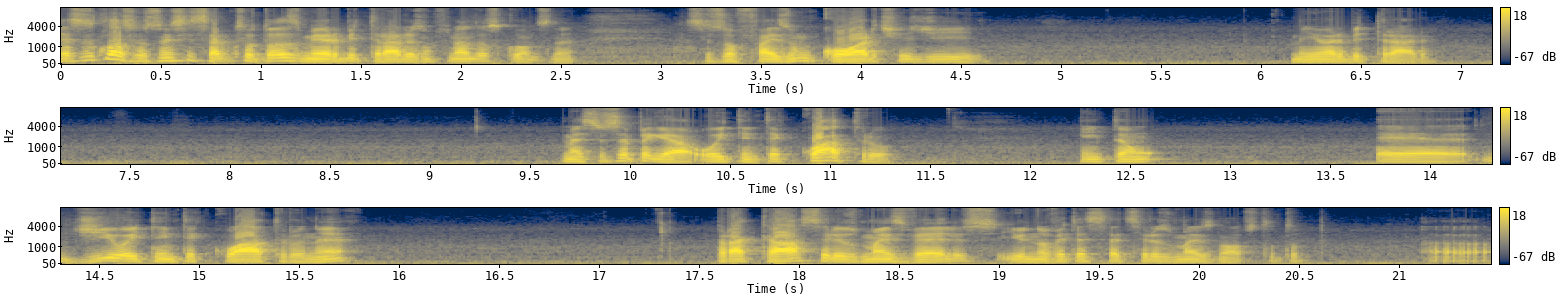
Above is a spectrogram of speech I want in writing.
Essas classificações você sabe que são todas meio arbitrárias no final das contas, né? Você só faz um corte de meio arbitrário. Mas se você pegar 84, então é, de 84, né? Pra cá seriam os mais velhos e o 97 seriam os mais novos. Então, tô, uh,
